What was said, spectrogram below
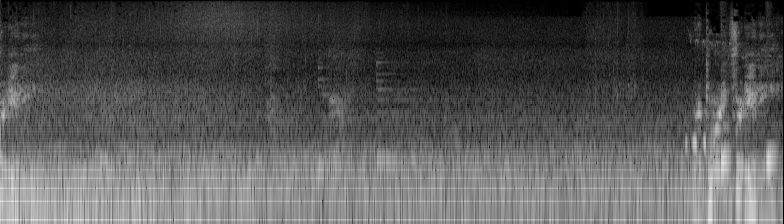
for duty. Reporting for duty.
